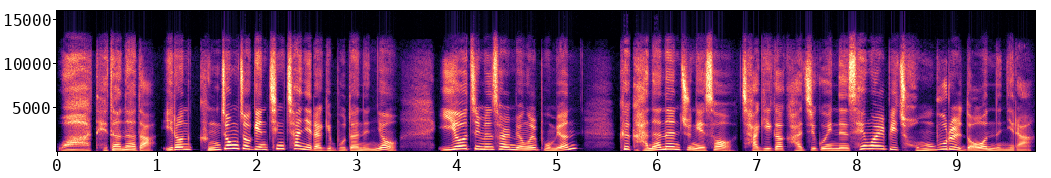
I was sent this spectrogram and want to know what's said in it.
와 대단하다 이런 긍정적인 칭찬이라기보다는요. 이어지는 설명을 보면 그 가난한 중에서 자기가 가지고 있는 생활비 전부를 넣었느니라.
